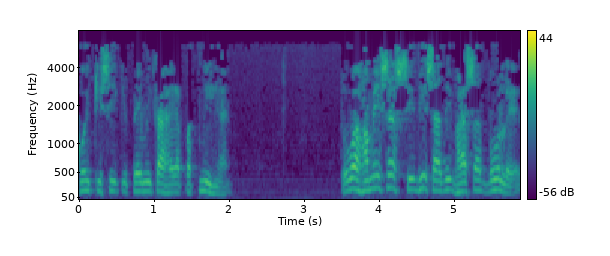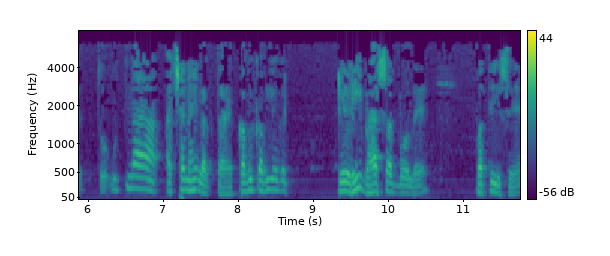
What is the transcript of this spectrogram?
कोई किसी की प्रेमिका है या पत्नी है तो वह हमेशा सीधी सादी भाषा बोले तो उतना अच्छा नहीं लगता है। कभी कभी अगर टेढ़ी भाषा बोले पति से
